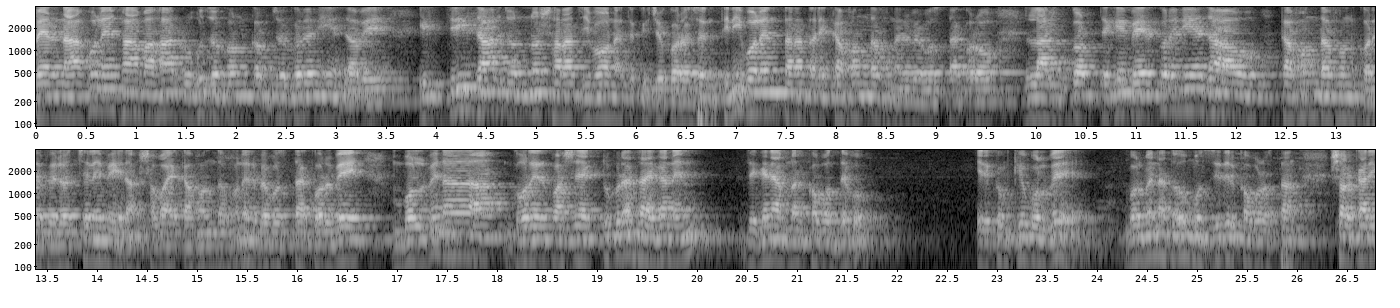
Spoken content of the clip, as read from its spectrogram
বের না হলে খামাহার রুহু যখন কব্জ করে নিয়ে যাবে, স্ত্রী যার জন্য সারা জীবন এত কিছু করেছেন, তিনি বলেন, তাড়াতাড়ি কাফন দাফনের ব্যবস্থা করো। লাশ ঘর থেকে বের করে নিয়ে যাও, কাফন দাফন করে ফেলো। ছেলে মেয়েরা সবাই কাফন দাফনের ব্যবস্থা করবে। বলবে না, ঘরের পাশে এক টুকরা জায়গা নেন, যেখানে আপনার কবর দেব। এরকম কেউ বলবে? বলবে না তো, মসজিদের কবরস্থান, সরকারি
